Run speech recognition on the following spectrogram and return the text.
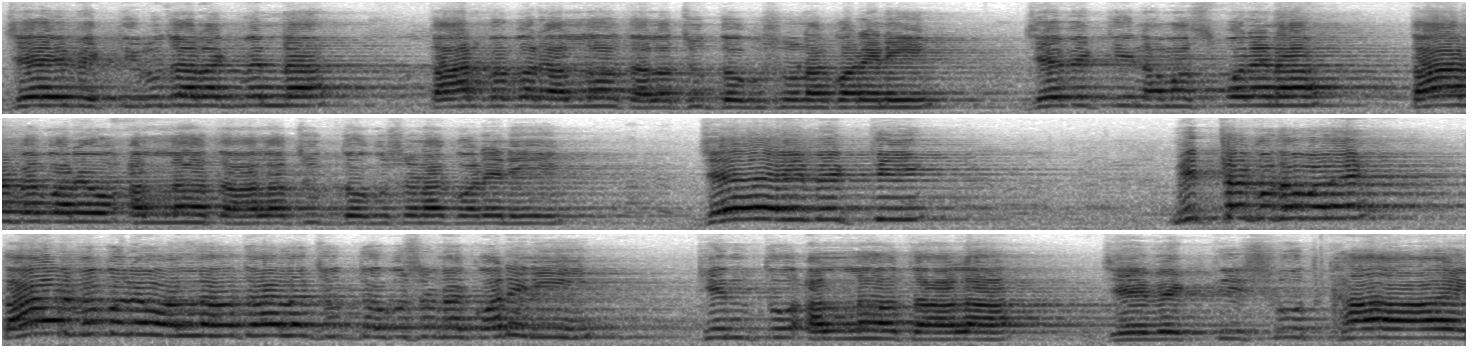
যে ব্যক্তি রোজা রাখবেন না, তার ব্যাপারে আল্লাহ তাআলা যুদ্ধ ঘোষণা করেনি। যে ব্যক্তি নামাজ পড়ে না, তার ব্যাপারেও আল্লাহ তাআলা যুদ্ধ ঘোষণা করেনি। যে ব্যক্তি মিথ্যা কথা বলে, তার ব্যাপারেও আল্লাহ তাআলা যুদ্ধ ঘোষণা করেনি। কিন্তু আল্লাহ তাআলা যে ব্যক্তি সুদ খায়,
